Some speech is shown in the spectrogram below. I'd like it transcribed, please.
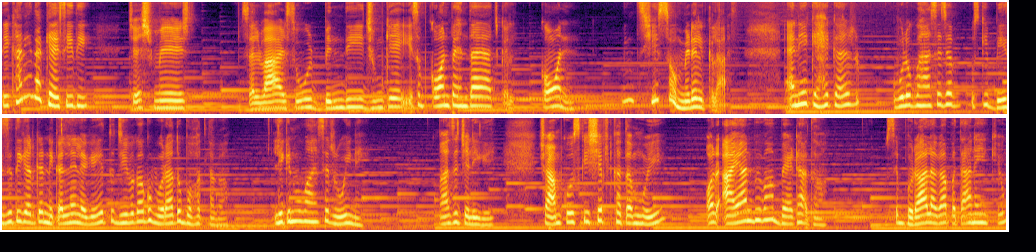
देखा नहीं था कैसी थी? चश्मे, सलवार सूट, बिंदी, झुमके, ये सब कौन पहनता है आजकल? कौन? Means she so middle class and ये कहकर वो लोग वहाँ से जब उसकी बेइज्जती कर कर निकलने लगे तो जीविका को बुरा तो बहुत लगा। लेकिन वो वहाँ से रोई नहीं। वहाँ से चली गई। शाम को उसकी शिफ्ट ख़त्म हुई और आयान भी वहाँ बैठा था। उसे बुरा लगा, पता नहीं क्यों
